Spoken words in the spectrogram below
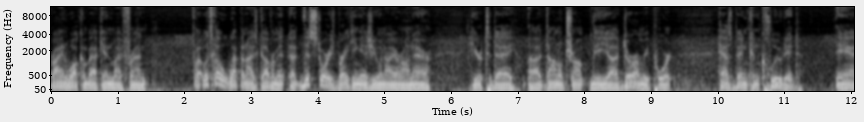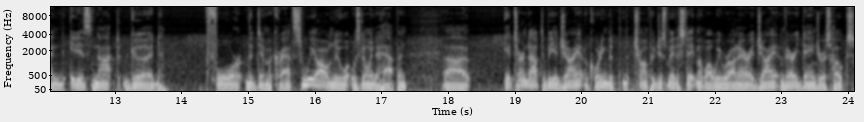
Ryan, welcome back in, my friend. Uh, let's go weaponize government. Uh, this story is breaking as you and I are on air here today. Uh, Donald Trump, the uh, Durham report has been concluded, and it is not good for the Democrats. We all knew what was going to happen. Uh, it turned out to be a giant, according to Trump, who just made a statement while we were on air, a giant and very dangerous hoax.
